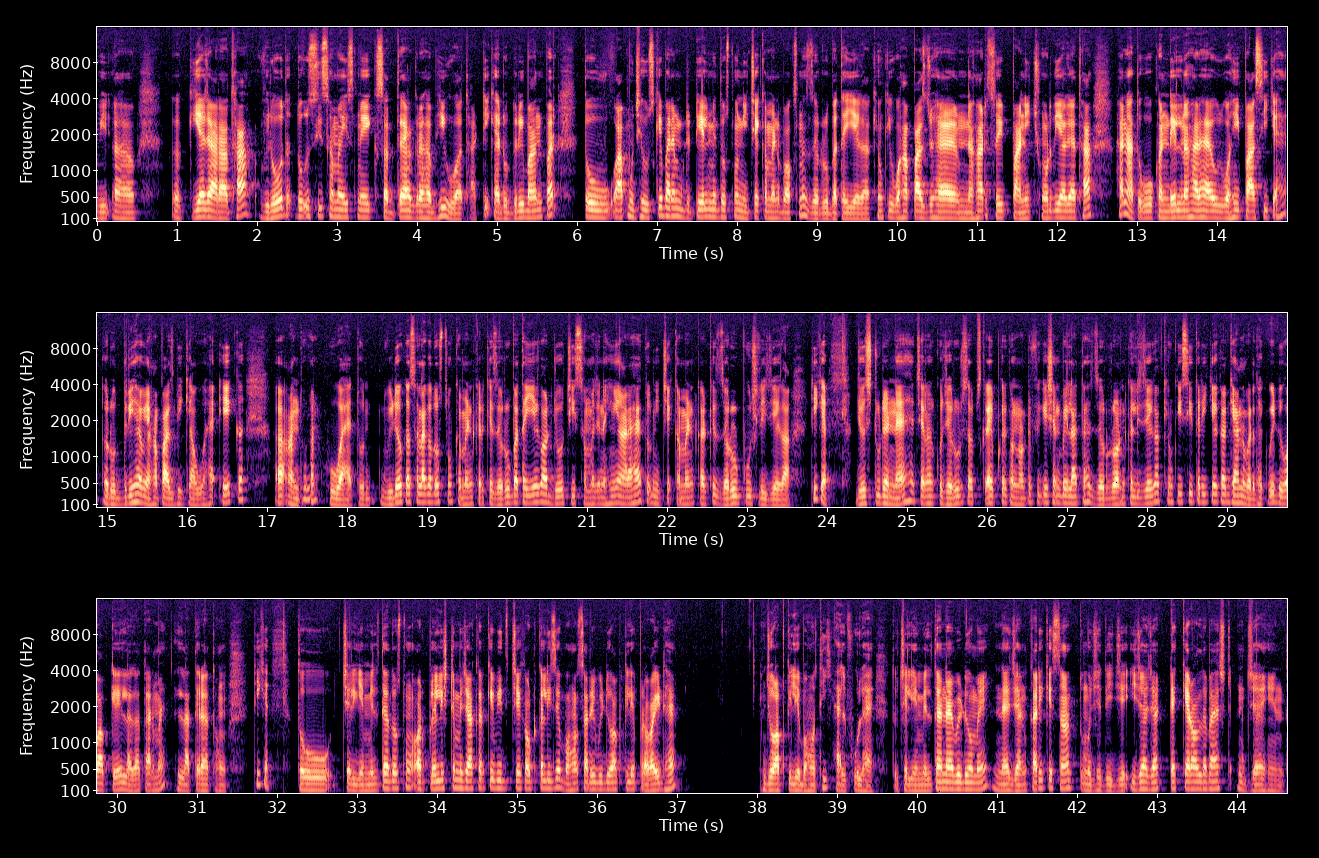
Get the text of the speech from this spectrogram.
किया जा रहा था विरोध तो उसी समय इसमें एक सत्याग्रह भी हुआ था, ठीक है रुद्री बाँध पर। तो आप मुझे उसके बारे में डिटेल में दोस्तों नीचे कमेंट बॉक्स में ज़रूर बताइएगा, क्योंकि वहाँ पास जो है नहर से पानी छोड़ दिया गया था, है ना? तो वो कंडेल नहर है, वहीं पास ही क्या है? रुद्री है, यहाँ पास भी क्या हुआ है? एक आंदोलन हुआ है। तो वीडियो कैसा लगा दोस्तों? कमेंट करके ज़रूर बताइएगा, और जो चीज़ समझ नहीं आ रहा है तो नीचे कमेंट करके ज़रूर पूछ लीजिएगा, ठीक है? जो स्टूडेंट नए हैं, चैनल को ज़रूर सब्सक्राइब करके नोटिफिकेशन बिल आता है, ज़रूर ऑन कर लीजिएगा, क्योंकि इसी तरीके का ज्ञानवर्धक वीडियो आपके लिए लगातार मैं लाते रहता हूँ, ठीक है? तो चलिए मिलते हैं दोस्तों और प्लेलिस्ट में जा के भी चेकआउट कर लीजिए। बहुत सारी वीडियो आपके लिए प्रोवाइड है, जो आपके लिए बहुत ही हेल्पफुल है। तो चलिए मिलता है नए वीडियो में, नए जानकारी के साथ। तो मुझे दीजिए इजाज़त। Take care all the best जय हिंद।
